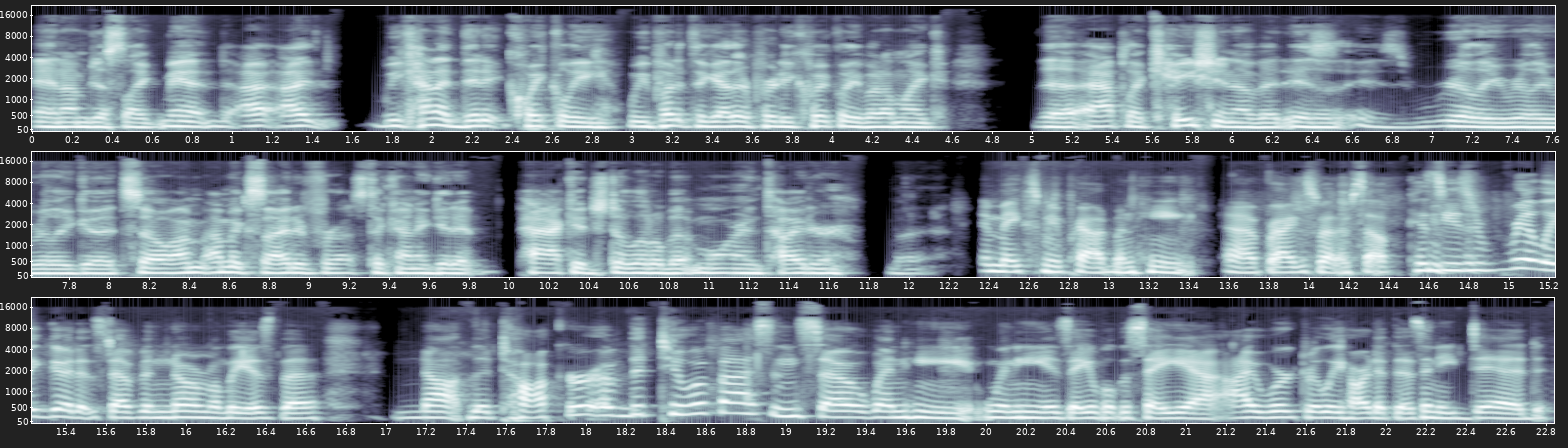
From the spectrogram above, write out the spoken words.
and I'm just like, man, I, I we kind of did it quickly. We put it together pretty quickly, but I'm like, the application of it is is really really really good. So I'm I'm excited for us to kind of get it packaged a little bit more and tighter. But it makes me proud when he uh, brags about himself because he's really good at stuff and normally is the not the talker of the two of us. And so when he when he is able to say, "Yeah, I worked really hard at this," and he did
